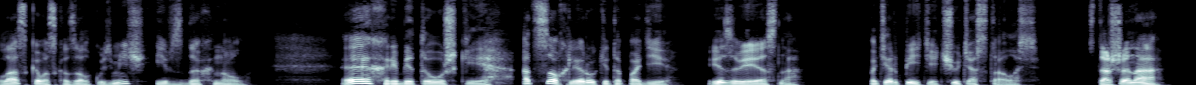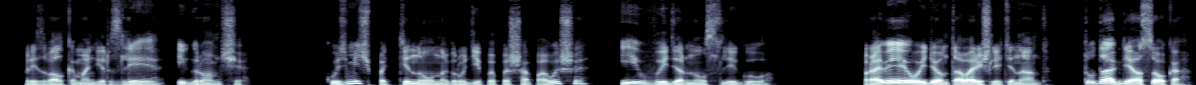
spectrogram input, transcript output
Ласково сказал Кузьмич и вздохнул. Эх, ребятушки, отсохли руки-то поди. Известно. Потерпите, чуть осталось. «Старшина!» — призвал командир злее и громче. Кузьмич подтянул на груди ППШ повыше и выдернул слегу. «Правее уйдем, товарищ лейтенант. Туда, где осока.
